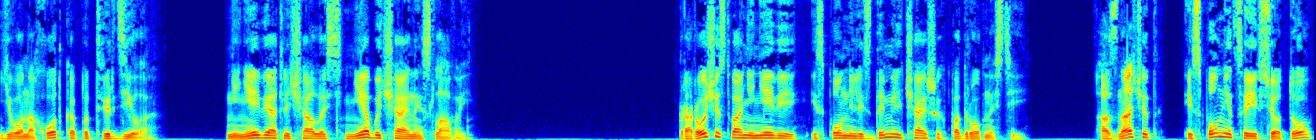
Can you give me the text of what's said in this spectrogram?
Его находка подтвердила. Ниневия отличалась необычайной славой. Пророчества о Ниневии исполнились до мельчайших подробностей. А значит, исполнится и все то,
